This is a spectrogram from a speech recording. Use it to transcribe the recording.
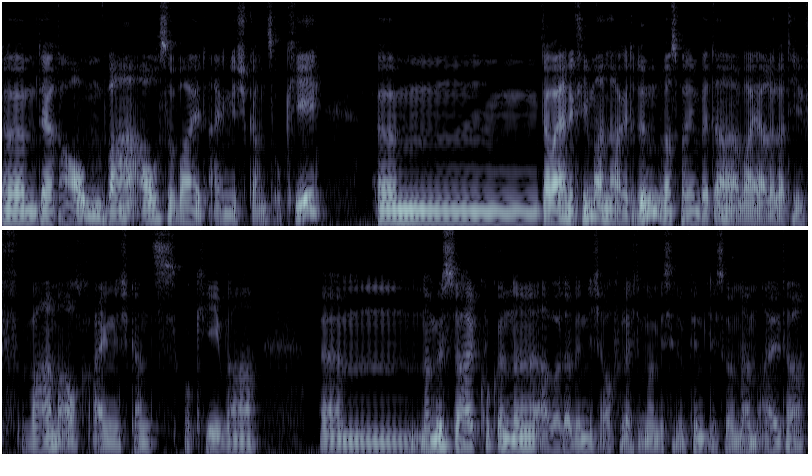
Ähm, der Raum war auch soweit eigentlich ganz okay. Ähm, da war ja eine Klimaanlage drin, was bei dem Wetter war ja relativ warm auch eigentlich ganz okay war. Ähm, man müsste halt gucken, ne? aber da bin ich auch vielleicht immer ein bisschen empfindlich, so in meinem Alter.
